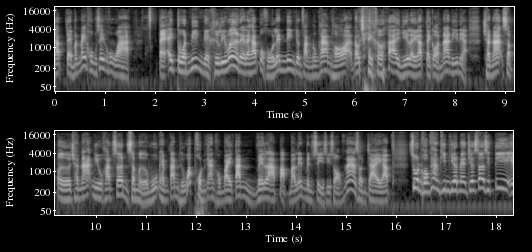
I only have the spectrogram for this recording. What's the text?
ครับ แต่มันไม่คงเส้นคงวา แต่ไอตัวนิ่งเนี่ยคือริเวอร์เนี่ยเลยครับโอ้โหเล่นนิ่งจนฝั่งตรงข้ามท้อต้องใช้คำว่าอย่างนี้เลยครับ แต่ก่อนหน้านี้เนี่ย ชนะสเปอร์ชนะนิวคาสเซิลเสมอวูฟแฮมตันถือว่าผลงานของไบตัน เวลาปรับมาเล่นเป็น 4-4-2 น่าสนใจครับ ส่วนของทางทีมเยือนแมนเชสเตอร์ซิตี้เอ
